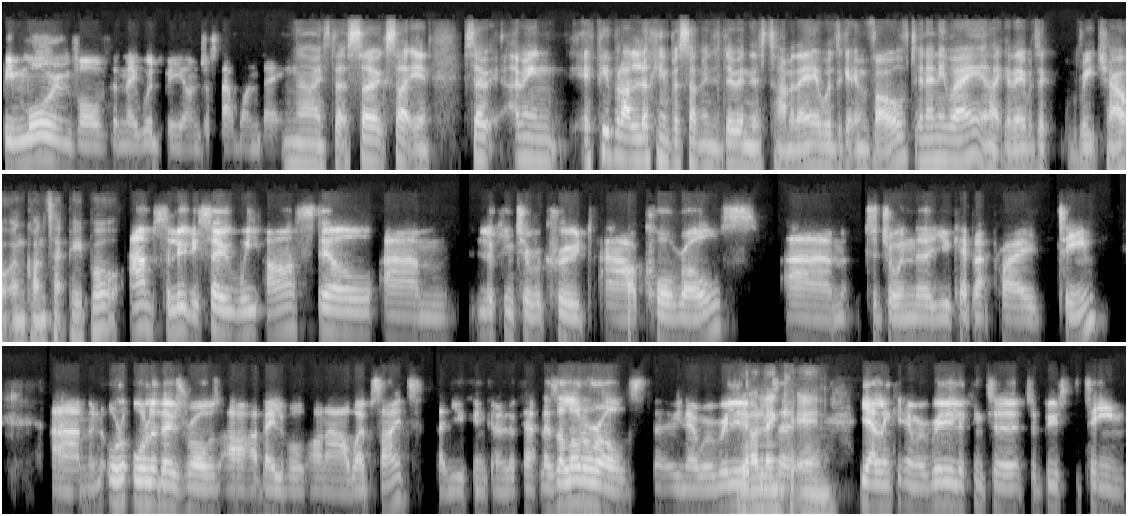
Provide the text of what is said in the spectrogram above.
be more involved than they would be on just that one day. Nice, that's so exciting. So, I mean, if people are looking for something to do in this time, are they able to get involved in any way? Like, are they able to reach out and contact people? Absolutely. So, we are still um, looking to recruit our core roles um, to join the UK Black Pride team. Um, and all, all of those roles are available on our website that you can go and look at. There's a lot of roles that, you know, we're really yeah, link to, it in. Yeah, link it in. We're really looking to, to boost the team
